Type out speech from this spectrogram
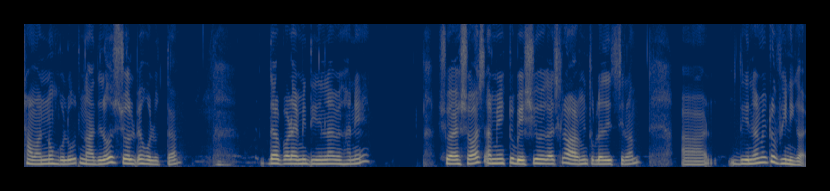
সামান্য হলুদ না দিলেও চলবে হলুদটা। তারপরে আমি দিলাম এখানে সয়া সস আমি একটু বেশি হয়ে গেছিল আর আমি তুলে দিচ্ছিলাম। আর দিলাম একটু ভিনিগার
